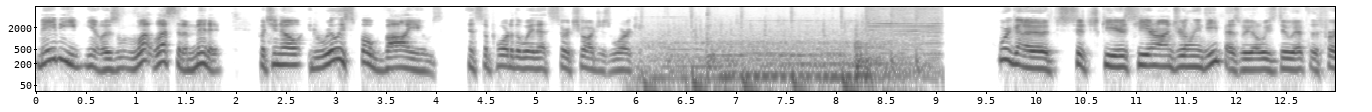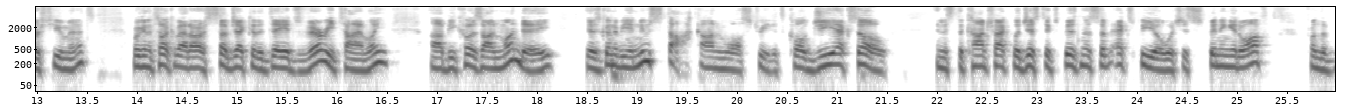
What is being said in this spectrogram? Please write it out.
maybe, you know, it was less than a minute, but you know, it really spoke volumes in support of the way that surcharge is working. We're going to switch gears here on Drilling Deep, as we always do after the first few minutes. We're going to talk about our subject of the day. It's very timely uh, because on Monday, there's going to be a new stock on Wall Street. It's called GXO, and it's the contract logistics business of XPO, which is spinning it off from the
